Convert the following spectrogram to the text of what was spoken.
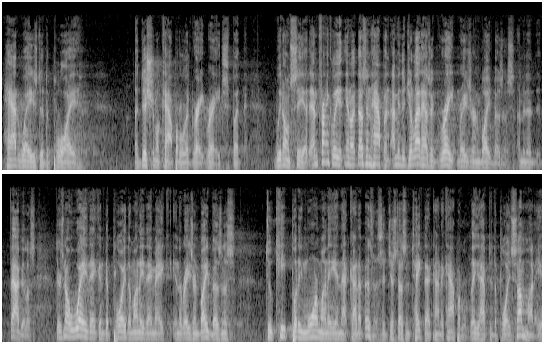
had ways to deploy additional capital at great rates. But we don't see it. And frankly, you know, it doesn't happen. I mean, the Gillette has a great razor and blade business. I mean, fabulous. There's no way they can deploy the money they make in the razor and blade business to keep putting more money in that kind of business. It just doesn't take that kind of capital. They have to deploy some money,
